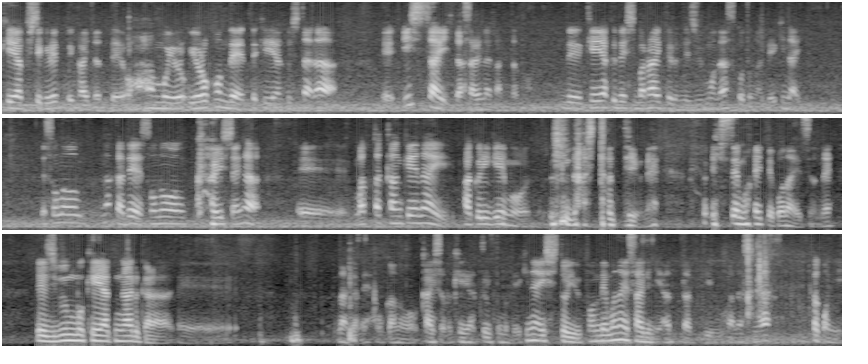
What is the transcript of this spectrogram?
契約してくれって書いてあって、ああ、もう喜んでって契約したら、え一切出されなかったと。で、契約で縛られてるんで自分も出すことができない。でその中で、その会社が、えー、全く関係ないパクリゲームを 出したっていうね。一銭も入ってこないですよね。で、自分も契約があるから、えー、なんかね、他の会社と契約することもできないしというとんでもない詐欺にあったっていうお話が過去に、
